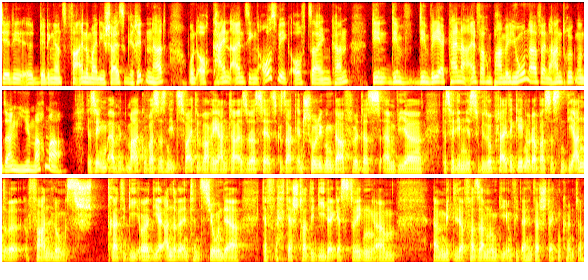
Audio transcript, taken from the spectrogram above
der, die- der den ganzen Verein nochmal in die Scheiße geritten hat und auch keinen einzigen Ausweg aufzeigen kann, den, dem, dem will ja keiner einfach ein paar Millionen einfach in der Hand drücken und sagen, hier, mach mal. Deswegen, ähm, Marco, was ist denn die zweite Variante? Also, du hast ja jetzt gesagt, Entschuldigung dafür, dass ähm, wir, dass wir demnächst sowieso pleite gehen, oder was ist denn die andere Verhandlungsstrategie oder die andere Intention der, der, der Strategie der gestrigen ähm, ähm, Mitgliederversammlung, die irgendwie dahinter stecken könnte?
